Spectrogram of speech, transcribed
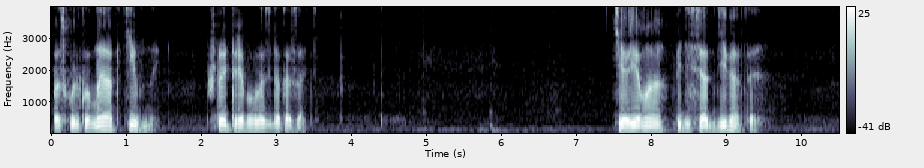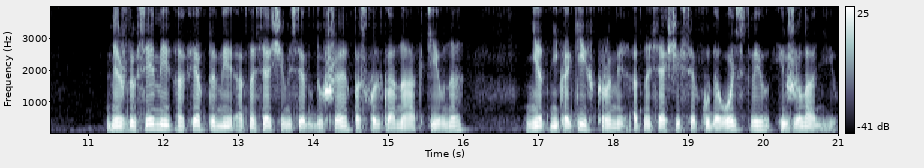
поскольку мы активны, что и требовалось доказать. Теорема 59. Между всеми аффектами, относящимися к душе, поскольку она активна, нет никаких, кроме относящихся к удовольствию и желанию.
